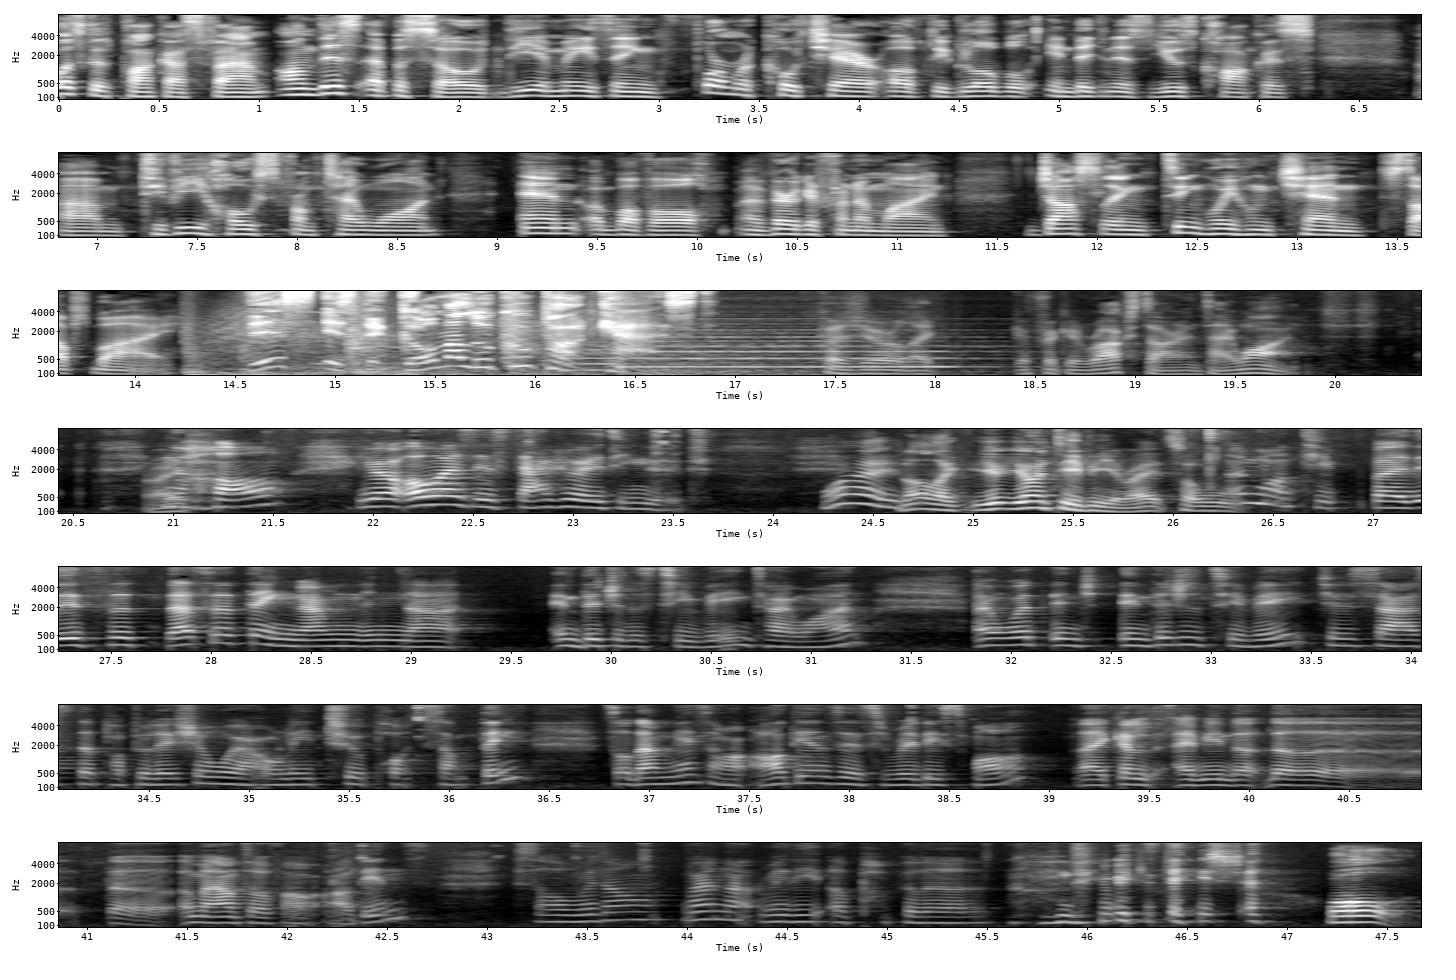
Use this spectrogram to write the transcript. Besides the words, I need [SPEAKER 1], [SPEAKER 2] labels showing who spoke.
[SPEAKER 1] What's good, podcast fam? On this episode, the amazing former co chair of the Global Indigenous Youth Caucus, um, TV host from Taiwan, and above all, a very good friend of mine, Jocelyn Ting Hui Hung Chien, stops by.
[SPEAKER 2] This is the Go Maluku podcast.
[SPEAKER 1] Because you're like a freaking rock star in Taiwan, right?
[SPEAKER 3] No, you're always exaggerating it.
[SPEAKER 1] Why? No, like you're, you're on TV, right? So
[SPEAKER 3] I'm on TV, but it's the that's the thing. I'm in uh, indigenous TV in Taiwan, and with in, indigenous TV, just as the population, we are only two point something, so that means our audience is really small. Like uh, I mean the the, the amount of our audience. So we don't, we're not really a popular TV station.
[SPEAKER 1] Well,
